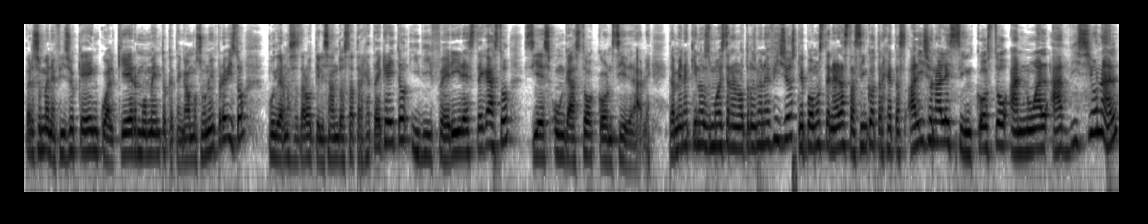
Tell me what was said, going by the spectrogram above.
pero es un beneficio que en cualquier momento que tengamos uno imprevisto, pudiéramos estar utilizando esta tarjeta de crédito y diferir este gasto si es un gasto considerable. También aquí nos muestran otros beneficios que podemos tener hasta 5 tarjetas adicionales sin costo anual adicional.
